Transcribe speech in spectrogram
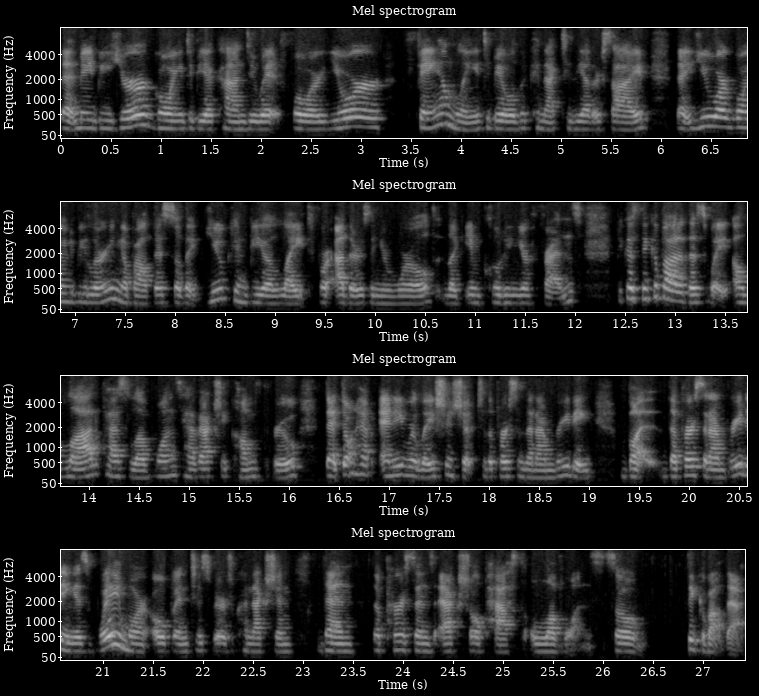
that maybe you're going to be a conduit for your family to be able to connect to the other side that you are going to be learning about this so that you can be a light for others in your world like including your friends. Because think about it this way a lot of past loved ones have actually come through that don't have any relationship to the person that i'm reading but the person i'm reading is way more open to spiritual connection than the person's actual past loved ones. So think about that.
